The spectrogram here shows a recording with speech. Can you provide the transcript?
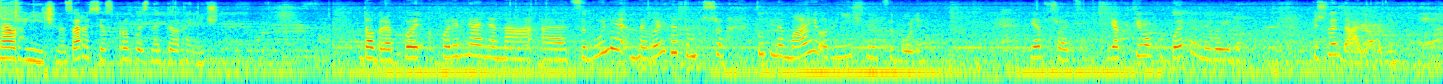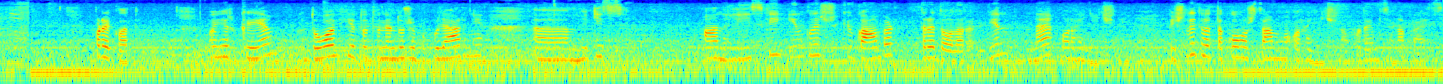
не органічне. Зараз я спробую знайти органічне. Добре, порівняння на цибулі не вийде, тому що тут немає органічної цибулі. Я в шоці. Я хотіла купити, не вийде. Пішли далі тоді. Приклад. Огірки довгі, тут вони дуже популярні. Е, якийсь англійський English cucumber 3 долари. Він не органічний. Пішли до такого ж самого органічного. Подивимося на прайс.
